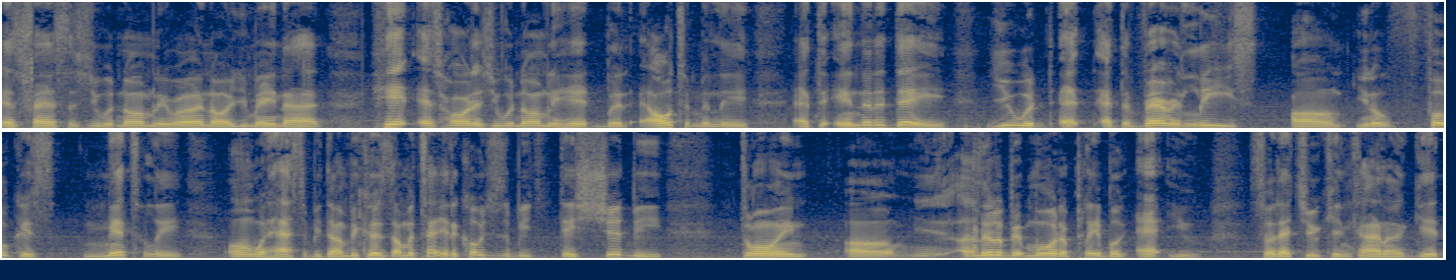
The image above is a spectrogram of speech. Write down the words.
as fast as you would normally run, or you may not hit as hard as you would normally hit, but ultimately, at the end of the day, you would at, at the very least, um, you know, focus mentally on what has to be done. Because I'm gonna tell you, the coaches will be they should be throwing um, a little bit more of the playbook at you so that you can kind of get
